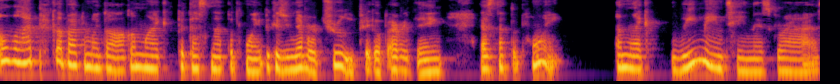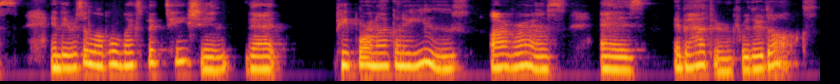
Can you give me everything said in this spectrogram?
oh well i pick up after my dog. I'm like but that's not the point because you never truly pick up everything. That's not the point. I'm like we maintain this grass and there is a level of expectation that people are not going to use our grass as a bathroom for their dogs.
